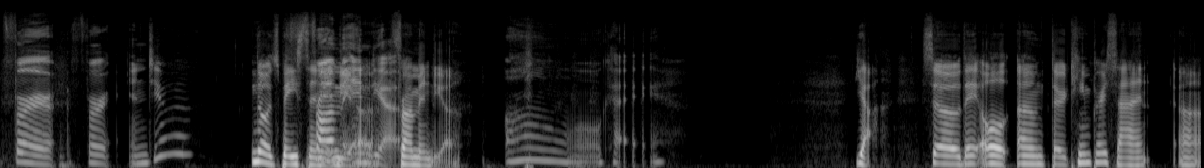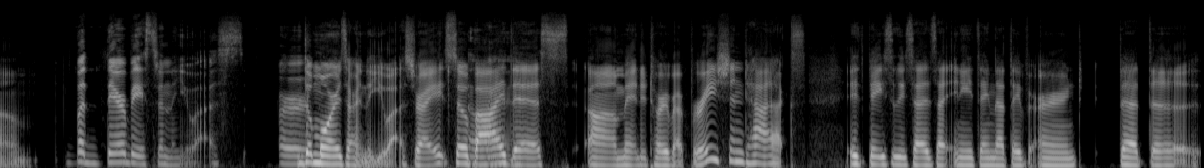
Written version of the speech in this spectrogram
For for India. No, it's based in From India. India. From India. Oh, okay. Yeah. So they all own thirteen percent. Um, But they're based in the U.S. Or the Moores are in the U.S., right? So by this um, mandatory reparation tax, it basically says that anything that they've earned that the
